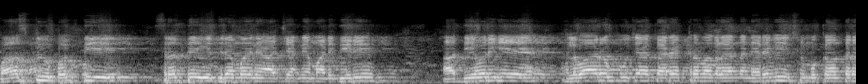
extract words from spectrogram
ಬಹಳಷ್ಟು ಭಕ್ತಿ, ಶ್ರದ್ಧೆ ವಿಜೃಂಭಣೆ ಆಚರಣೆ ಮಾಡಿದ್ದೀರಿ. ಆ ದೇವರಿಗೆ ಹಲವಾರು ಪೂಜಾ ಕಾರ್ಯಕ್ರಮಗಳನ್ನು ನೆರವೇರಿಸುವ ಮುಖಾಂತರ,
